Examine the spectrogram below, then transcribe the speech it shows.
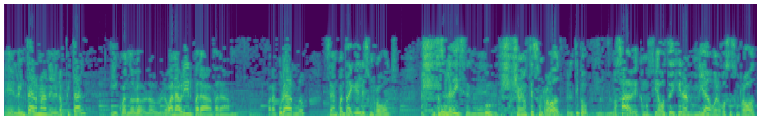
eh, lo internan en el hospital y cuando lo, lo, van a abrir para, para, para curarlo, se dan cuenta de que él es un robot. Entonces le dicen, eh, uh. usted es un robot, pero el tipo no sabe, es como si a vos te dijeran un día, bueno, vos sos un robot.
